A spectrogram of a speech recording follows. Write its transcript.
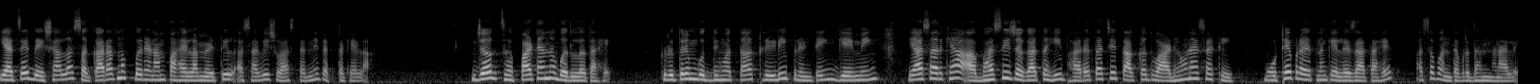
याचे देशाला सकारात्मक परिणाम पाहायला मिळतील असा विश्वास त्यांनी व्यक्त केला. जग झपाट्यानं बदलत आहे. कृत्रिम बुद्धिमत्ता थ्री डी प्रिंटिंग गेमिंग यासारख्या आभासी जगातही भारताची ताकद वाढवण्यासाठी मोठे प्रयत्न केले जात आहेत असं पंतप्रधान म्हणाले.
